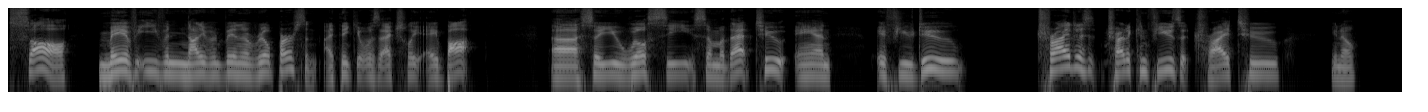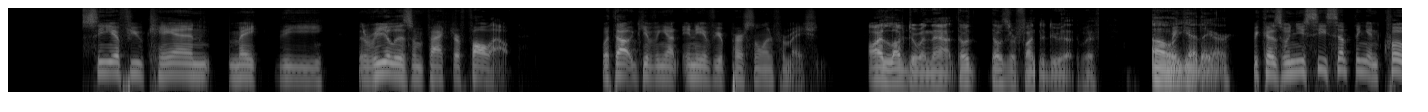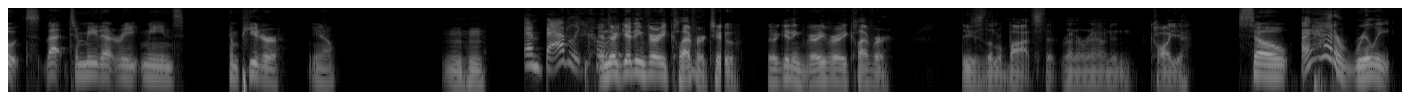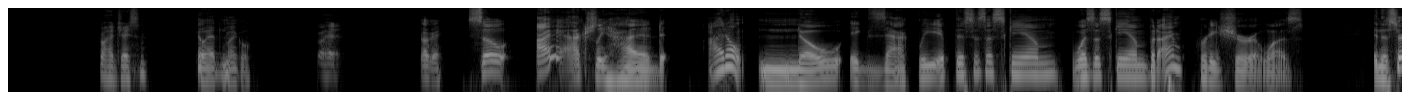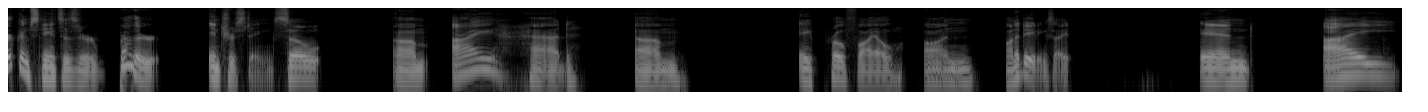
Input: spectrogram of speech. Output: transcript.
saw may have even not even been a real person. I think it was actually a bot. Uh, so you will see some of that too. And if you do, try to try to confuse it. Try to, you know, see if you can make the the realism factor fall out without giving out any of your personal information. Oh, I love doing that. Those, those are fun to do that with. Oh Make yeah, they are. Because when you see something in quotes, that to me that re- means computer. You know, Mm-hmm. and badly coded. And they're getting very clever too. They're getting very, very clever. These little bots that run around and call you. so I had a really go ahead, Jason. go ahead, Michael. Go ahead. Okay. So I actually had I don't know exactly if this is a scam was a scam, but I'm pretty sure it was. And the circumstances are rather interesting. So um I had um a profile on on a dating site and I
